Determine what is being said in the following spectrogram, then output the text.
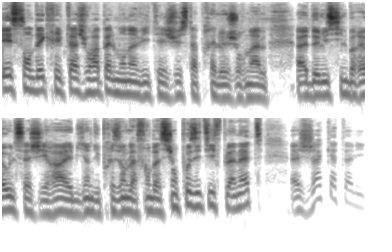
et son décryptage. Je vous rappelle mon invité juste après le journal de Lucille Bréau. Il s'agira eh bien du président de la Fondation Positive Planète, Jacques Attali.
